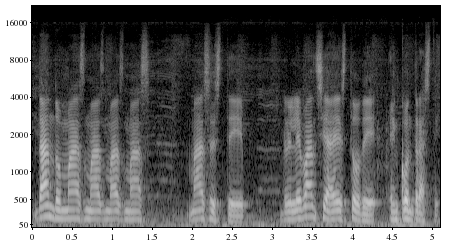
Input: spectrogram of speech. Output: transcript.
dando más, más, más, más, más este relevancia a esto de en contraste.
